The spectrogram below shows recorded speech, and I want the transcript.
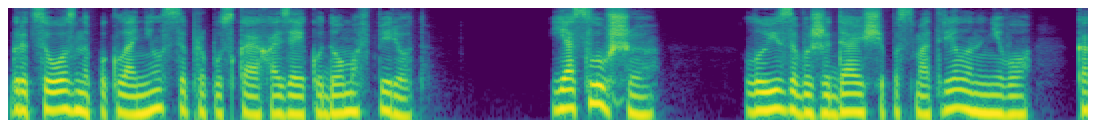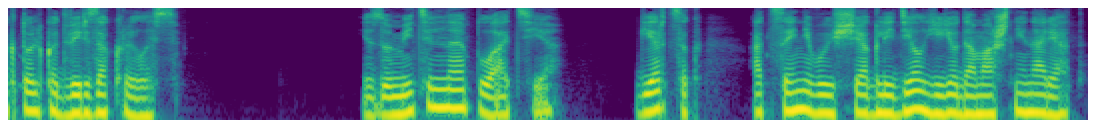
грациозно поклонился, пропуская хозяйку дома вперед. «Я слушаю». Луиза выжидающе посмотрела на него, как только дверь закрылась. «Изумительное платье». Герцог, оценивающе оглядел ее домашний наряд.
